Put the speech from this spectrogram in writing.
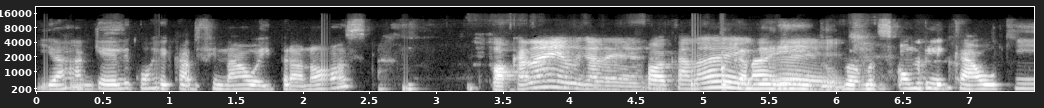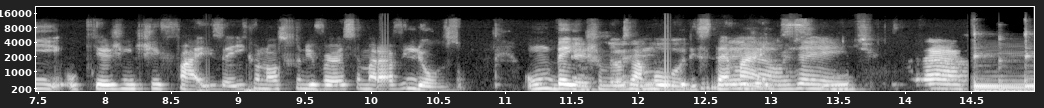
E a Raquel com o recado final aí para nós. Foca na Endo, galera. Foca na Endo. Foca na Endo. Vamos descomplicar o que, o que a gente faz aí, que o nosso universo é maravilhoso. Um beijo, meus amores. Até Beijão, mais. gente. Um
